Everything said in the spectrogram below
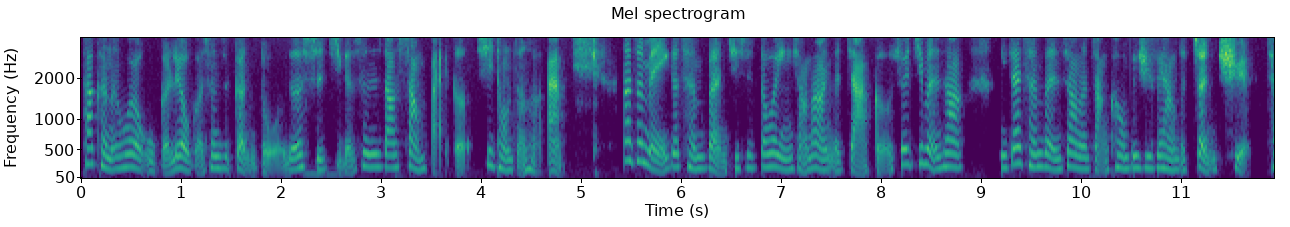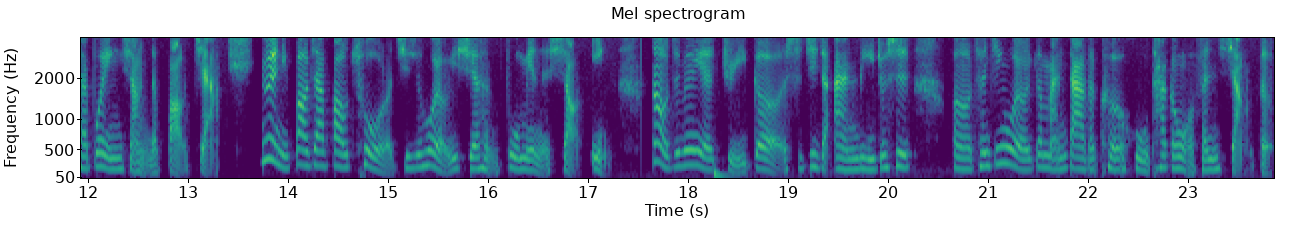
它可能会有五个、六个，甚至更多，有的十几个，甚至到上百个系统整合案。那这每一个成本其实都会影响到你的价格，所以基本上你在成本上的掌控必须非常的正确，才不会影响你的报价。因为你报价报错了，其实会有一些很负面的效应。那我这边也举一个实际的案例，就是。呃，曾经我有一个蛮大的客户，他跟我分享的，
